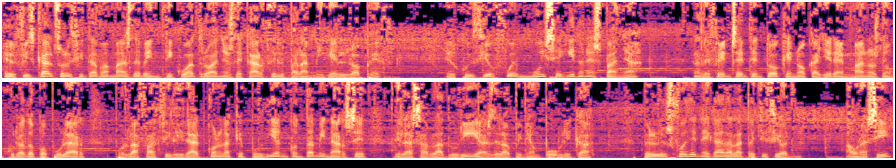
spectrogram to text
el fiscal solicitaba más de 24 años de cárcel para Miguel López. El juicio fue muy seguido en España. La defensa intentó que no cayera en manos de un jurado popular por la facilidad con la que podían contaminarse de las habladurías de la opinión pública, pero les fue denegada la petición. Aún así,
